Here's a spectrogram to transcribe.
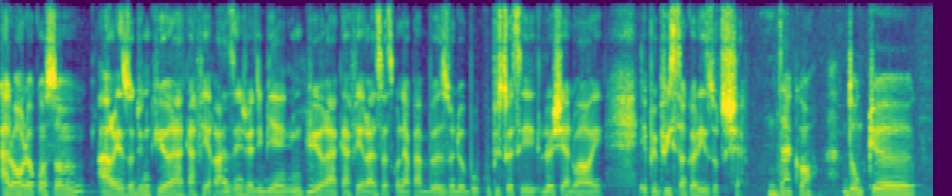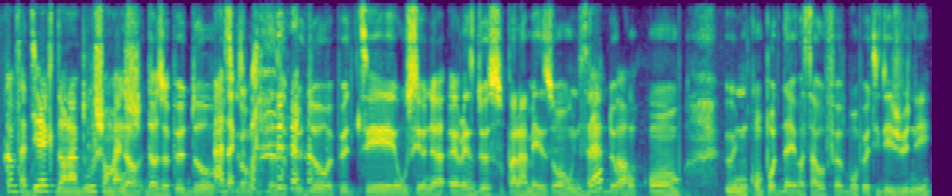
Alors, on le consomme à raison d'une cuillère à café rase. Hein. je dis bien une mhm. cuillère à café rase parce qu'on n'a pas besoin de beaucoup puisque c'est le chien noir est, plus puissant que les autres chiens. D'accord. Donc, euh, comme ça, direct dans la bouche, on mâche Non, dans un peu d'eau, ah, excusez-moi. Dans un peu d'eau, un peu de thé, ou si on a un reste de soupe à la maison, ou une salade de concombre, une compote. D'ailleurs, ça vous fait un bon petit déjeuner.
